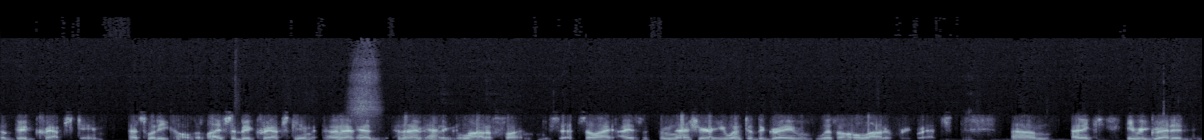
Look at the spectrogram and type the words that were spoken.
a big craps game. That's what he called it. Life's a big craps game, and I've had and I've had a lot of fun. He said. So I, I I'm not sure he went to the grave with a whole lot of regrets. Um, I think he regretted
